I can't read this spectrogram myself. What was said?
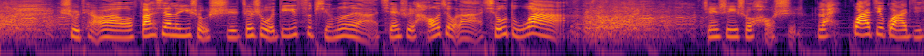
薯条啊，我发现了一首诗，这是我第一次评论啊，潜水好久啦，求读啊，真是一首好诗，来呱唧呱唧。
